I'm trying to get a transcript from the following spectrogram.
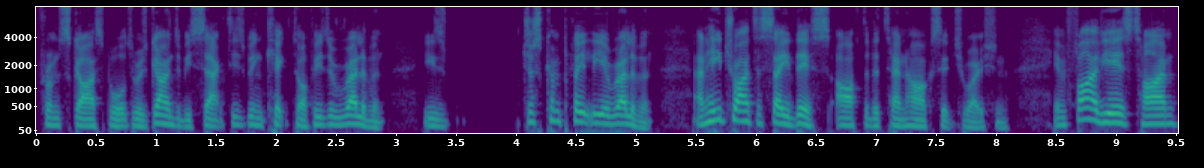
from Sky Sports or is going to be sacked. He's been kicked off. He's irrelevant. He's just completely irrelevant. And he tried to say this after the Ten Hag situation. In five years' time,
